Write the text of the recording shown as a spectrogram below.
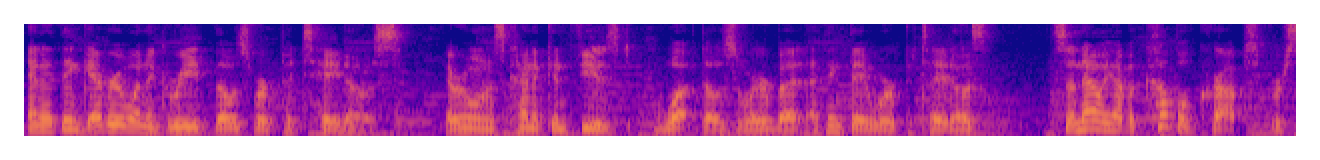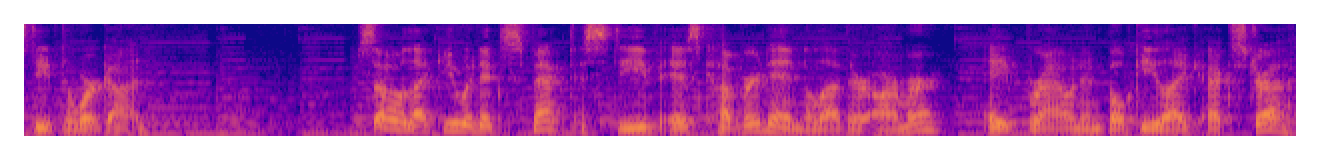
And I think everyone agreed those were potatoes. Everyone was kind of confused what those were, but I think they were potatoes. So now we have a couple crops for Steve to work on. So, like you would expect, Steve is covered in leather armor, a brown and bulky like extra.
